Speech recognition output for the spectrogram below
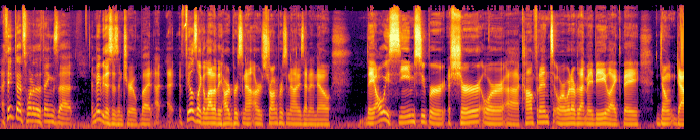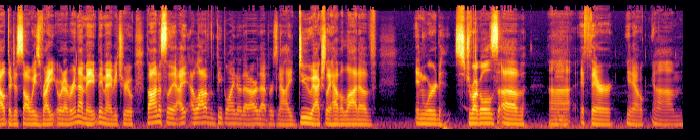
I think that's one of the things that, and maybe this isn't true, but I, I, it feels like a lot of the hard personality or strong personalities that I know, they always seem super sure or uh, confident or whatever that may be. Like they don't doubt; they're just always right or whatever, and that may they may be true. But honestly, I a lot of the people I know that are that personality do actually have a lot of inward struggles of uh, if they're you know um,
